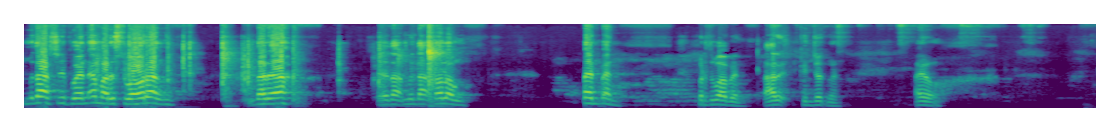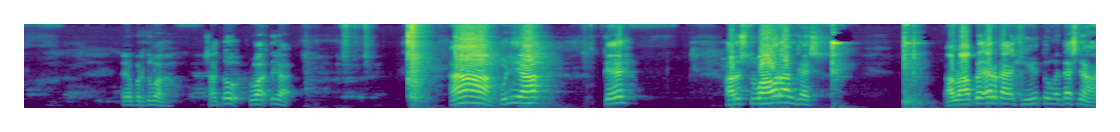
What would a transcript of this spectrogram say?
Bentar, 1000 NM harus dua orang. Bentar ya. Saya tak minta tolong. Pen, pen. Berdua, pen. Tarik, genjot, men. Ayo. Ayo berdua. Satu, dua, tiga. Ah, bunyi ya. Oke. Harus dua orang, guys. Kalau APR kayak gitu ngetesnya.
